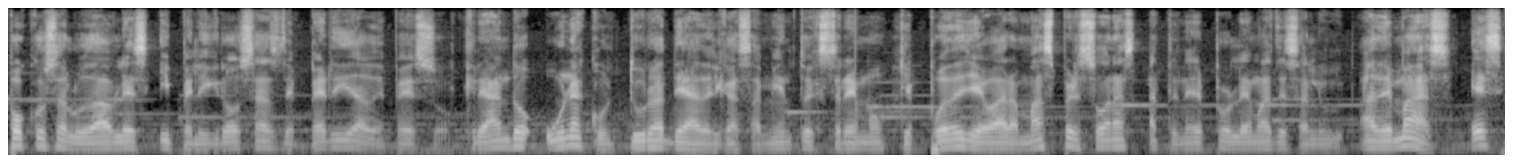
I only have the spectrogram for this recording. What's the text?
poco saludables y peligrosas de pérdida de peso, creando una cultura de adelgazamiento extremo que puede llevar a más personas a tener problemas de salud. Además, es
